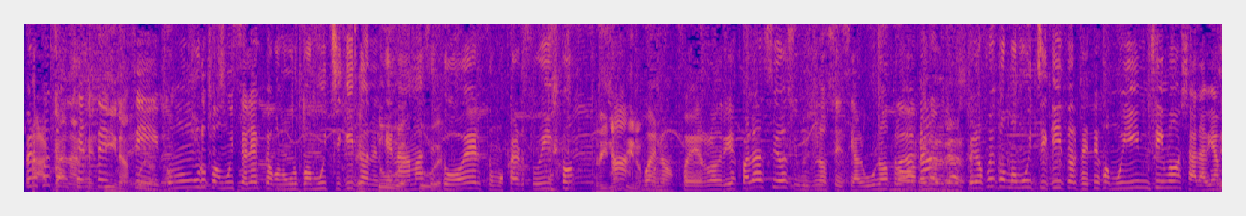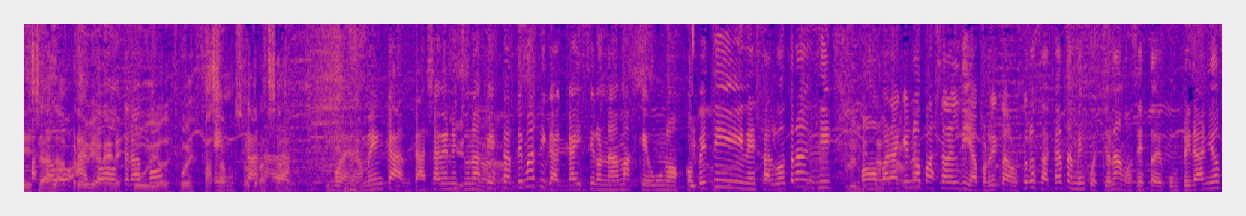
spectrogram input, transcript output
Pero fue con en gente, Argentina sí, fueron, ¿no? como un grupo muy selecto, con un grupo muy chiquito en el que nada más estuve. estuvo él, su mujer, su hijo. Rinaldi Ah, no bueno, fue Rodríguez Palacios y no sé si algún otro de acá, pero fue como muy chiquito, el festejo muy íntimo, ya la habían Esa es pasado la previa a en el trapo estudio, después pasamos otra sala. Bueno, me encanta, ya habían hecho una fiesta temática, acá hicieron nada más que unos copetines, algo tranqui, como para que no pasara el día, porque claro, nosotros acá también cuestionamos esto de cumplir años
